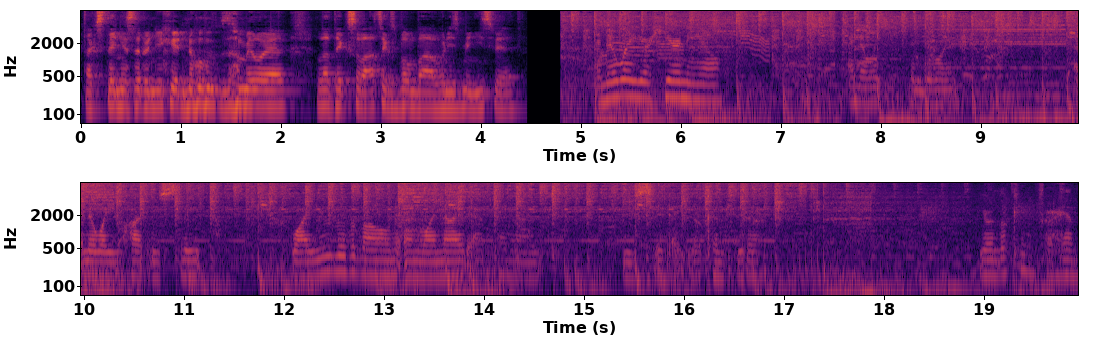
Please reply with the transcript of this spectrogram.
tak stejně se do nich jednou zamiluje latexová sex bomba a oni změní svět. I know why you're here, Neil. I know what you've been doing. I know why you hardly sleep. Why you live alone and why night after night you sit at your computer. You're looking for him.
